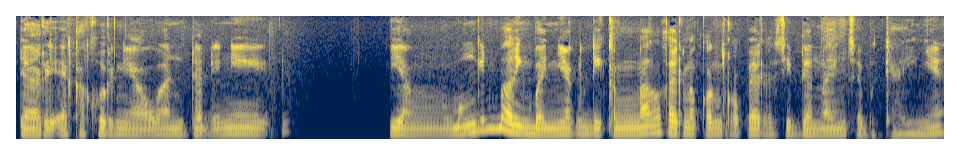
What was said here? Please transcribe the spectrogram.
dari Eka Kurniawan dan ini yang mungkin paling banyak dikenal karena kontroversi dan lain sebagainya.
